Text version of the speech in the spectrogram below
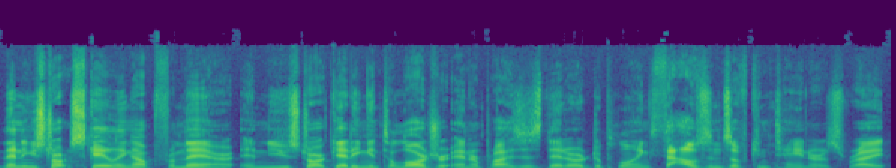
Then you start scaling up from there and you start getting into larger enterprises that are deploying thousands of containers, right?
